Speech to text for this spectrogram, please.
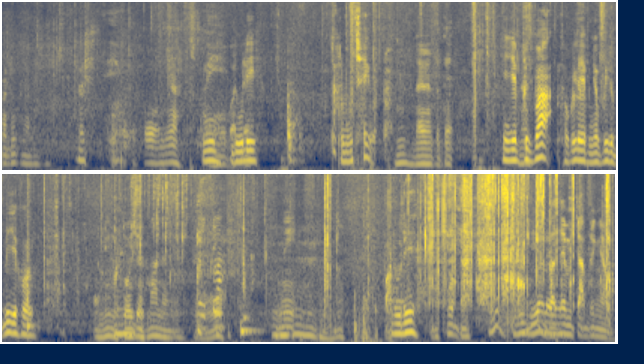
กับลูกกันโอ้เนี่ยนี่ดูดิจัดรู้ใช่ปะอืมได้ไหมกระเตะนี่ยังพึ่งว่าถกเล็บยังปีดุบนี่คน อันนี้มันตัวใหญ่มากเลย Ikhlas. นี่ดูดิโคตรนะเยอะเลกระยเตะมันจับได้ไงวะ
